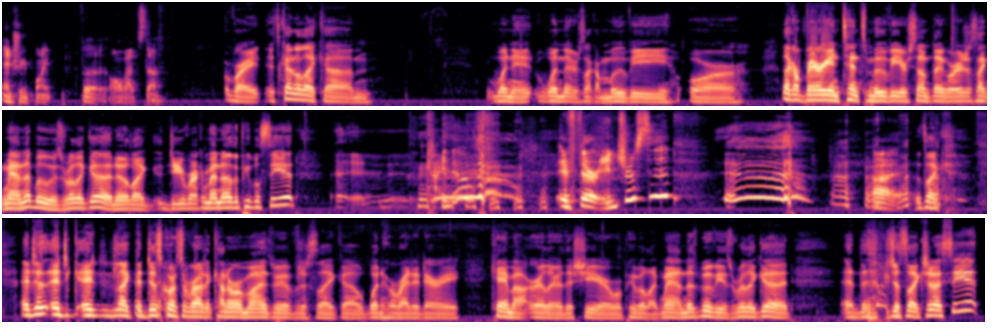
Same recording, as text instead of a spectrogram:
entry point for all that stuff. Right. It's kind of like um, when it when there's like a movie or like a very intense movie or something where you're just like, man, that movie was really good. And like, do you recommend other people see it? Uh, kind of. if they're interested, It's like it just it, it like the discourse around it kind of reminds me of just like uh, when Hereditary came out earlier this year, where people are like, "Man, this movie is really good," and then just like, "Should I see it?"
